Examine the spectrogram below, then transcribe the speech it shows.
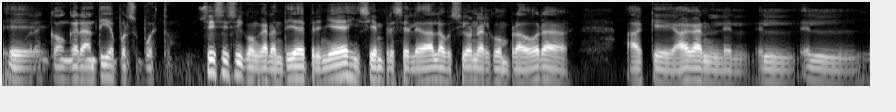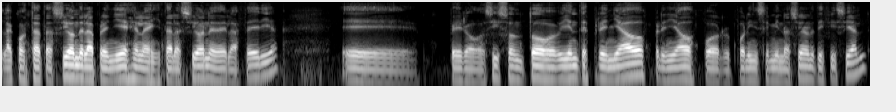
Eh, con garantía, por supuesto. Sí, sí, sí, con garantía de preñez y siempre se le da la opción al comprador a, que hagan la constatación de la preñez en las instalaciones de la feria. Eh, pero sí son todos vientres preñados, preñados por, por inseminación artificial.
